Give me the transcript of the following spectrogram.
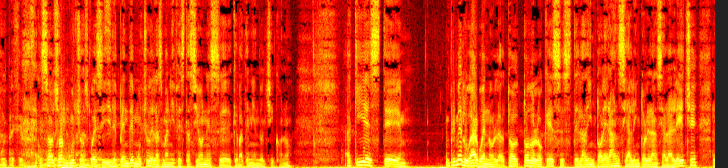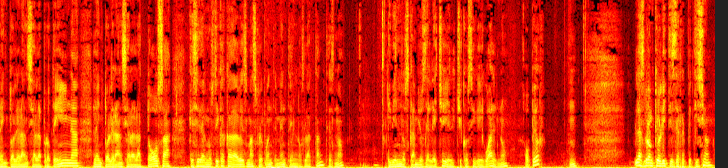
muy presentes. Son, muchos, pues, y depende mucho de las manifestaciones eh, que va teniendo el chico, ¿no? Aquí, este, en primer lugar, bueno, todo, lo que es este, la intolerancia, la intolerancia a la leche, la intolerancia a la proteína, la intolerancia a la lactosa, que se diagnostica cada vez más frecuentemente en los lactantes, ¿no? Y vienen los cambios de leche y el chico sigue igual, ¿no? O peor. Las bronquiolitis de repetición,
